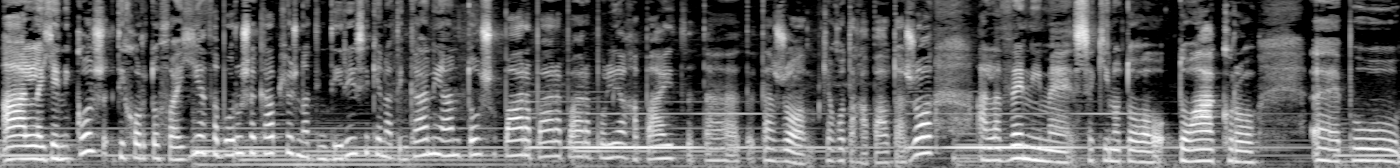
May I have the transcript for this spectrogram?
Αλλά γενικώς τη χορτοφαγία θα μπορούσε κάποιος να την τηρήσει και να την κάνει αν τόσο πάρα πάρα πάρα πολύ αγαπάει τα, τα, τα ζώα. Και εγώ τα αγαπάω τα ζώα, αλλά δεν είμαι σε εκείνο το, το άκρο ε, που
